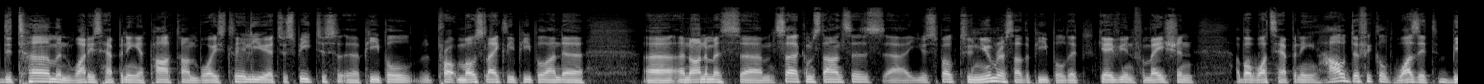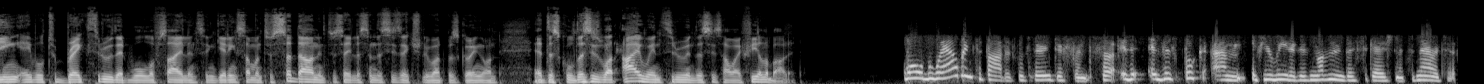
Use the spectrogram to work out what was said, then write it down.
determine what is happening at Parktown Boys. Clearly, you had to speak to uh, people, pro- most likely people under uh, anonymous um, circumstances. Uh, you spoke to numerous other people that gave you information about what's happening. How difficult was it being able to break through that wall of silence and getting someone to sit down and to say, listen, this is actually what was going on at the school. This is what I went through, and this is how I feel about it. Well, the way I went about it was very different. So, it, it- this book, um, if you read it, is not an investigation; it's a narrative.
